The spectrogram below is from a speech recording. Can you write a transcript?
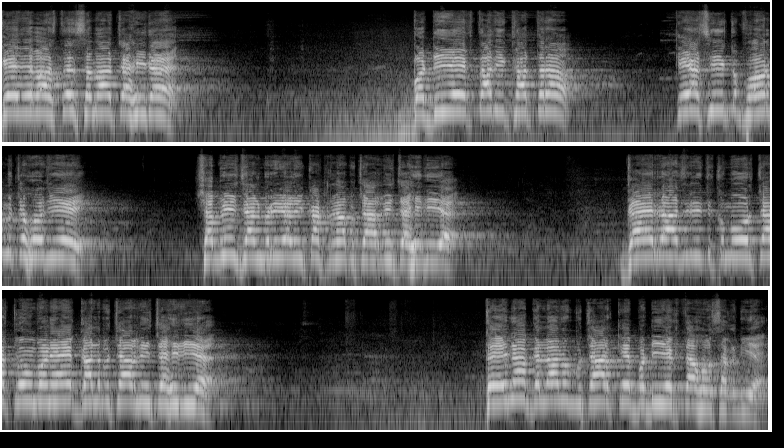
ਕਿ ਇਹਦੇ ਵਾਸਤੇ ਸਮਾਂ ਚਾਹੀਦਾ ਹੈ। ਵੱਡੀ ਏਕਤਾ ਦੀ ਖਾਤਰ ਕਿ ਅਸੀਂ ਇੱਕ ਫੋਰਮ 'ਚ ਹੋ ਜਾਈਏ। 26 ਜਨਵਰੀ ਵਾਲੀ ਘਟਨਾ ਵਿਚਾਰਨੀ ਚਾਹੀਦੀ ਹੈ। ਗੈਰ ਰਾਜਨੀਤਿਕ ਮੋਰਚਾ ਕਿਉਂ ਬਣਿਆ, ਇਹ ਗੱਲ ਵਿਚਾਰਨੀ ਚਾਹੀਦੀ ਹੈ। ਤੇ ਇਹਨਾਂ ਗੱਲਾਂ ਨੂੰ ਵਿਚਾਰ ਕੇ ਵੱਡੀ ਏਕਤਾ ਹੋ ਸਕਦੀ ਹੈ।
